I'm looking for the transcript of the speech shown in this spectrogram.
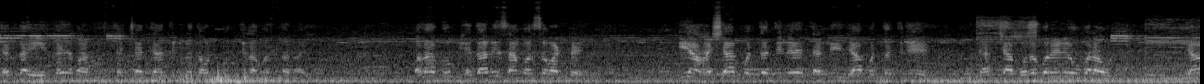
त्यांना एकही माणूस त्यांच्या त्या तिकडे जाऊन मूर्तीला बसला नाही. मला खूप खेदाने सांगावंसं वाटतंय की अशा पद्धतीने त्यांनी ज्या पद्धतीने त्यांच्या बरोबरीने उभं राहून ज्या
